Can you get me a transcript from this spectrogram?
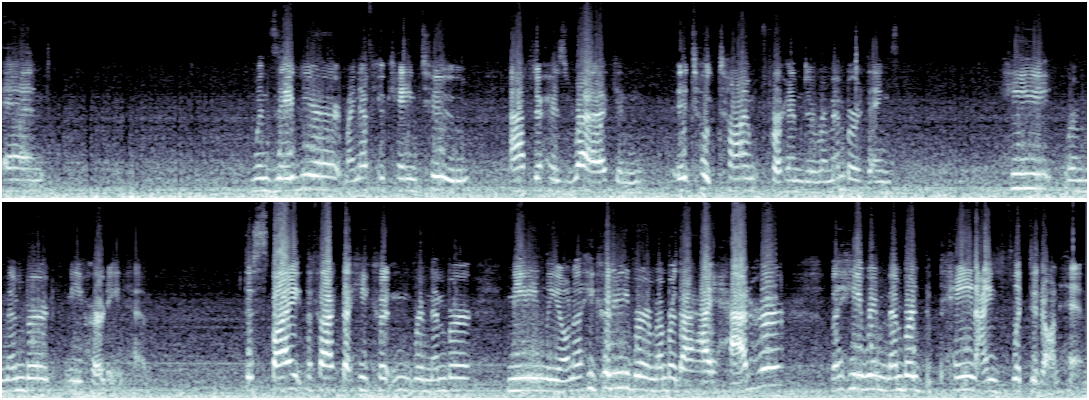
And when Xavier, my nephew, came to after his wreck, and it took time for him to remember things, he remembered me hurting him despite the fact that he couldn't remember meeting Leona. He couldn't even remember that I had her, but he remembered the pain I inflicted on him.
